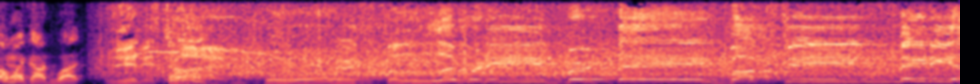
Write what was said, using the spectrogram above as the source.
Oh my God, what? It's time for Celebrity Birthday Boxing Mania!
